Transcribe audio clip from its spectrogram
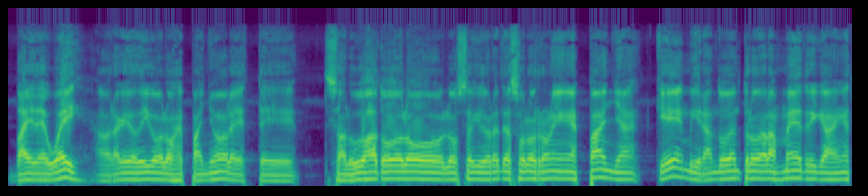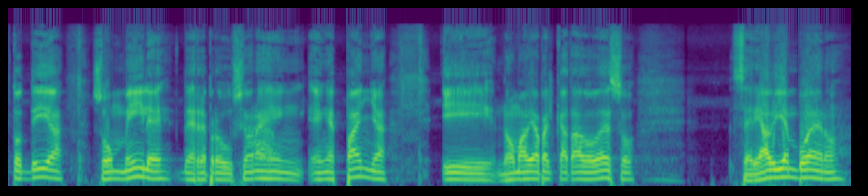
By the way, ahora que yo digo los españoles, este Saludos a todos los, seguidores de Solo Running en España, que mirando dentro de las métricas en estos días, son miles de reproducciones en, en España y no me había percatado de eso. Sería bien bueno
